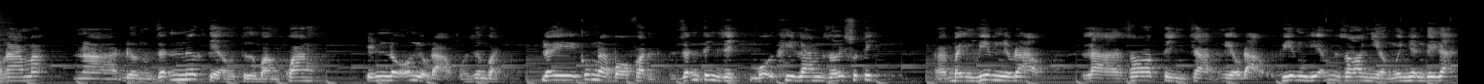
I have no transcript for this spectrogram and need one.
niệu đạo nam á, là đường dẫn nước tiểu từ bàng quang đến lỗ niệu đạo của dương vật. Đây cũng là bộ phận dẫn tinh dịch mỗi khi nam giới xuất tinh à, bệnh viêm niệu đạo là do tình trạng niệu đạo viêm nhiễm do nhiều nguyên nhân gây ra.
